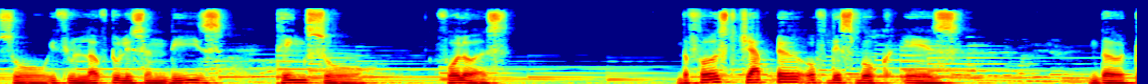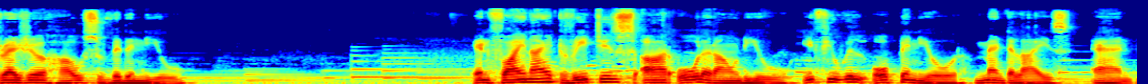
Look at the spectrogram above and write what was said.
So if you love to listen these things, so follow us. The first chapter of this book is The Treasure House Within You. Infinite reaches are all around you if you will open your mental eyes and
